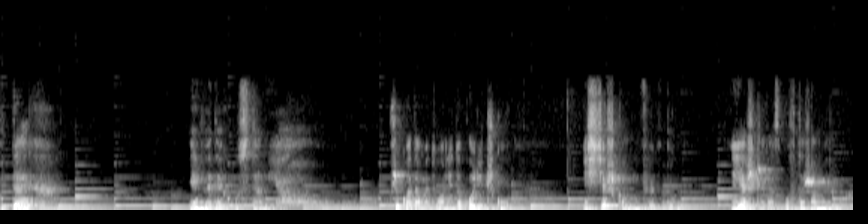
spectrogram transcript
Wdech i wydech ustami. Przykładamy dłonie do policzków i ścieżką limfy w dół. I jeszcze raz powtarzamy ruch.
